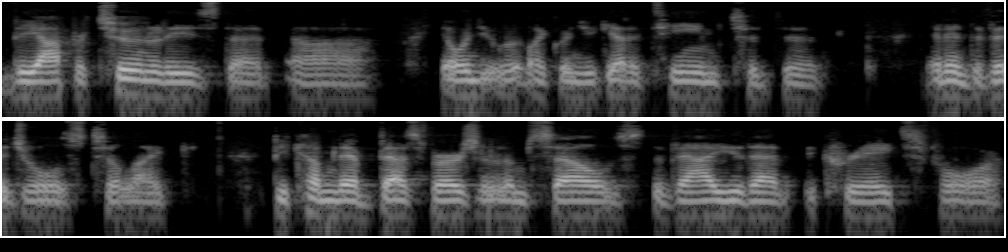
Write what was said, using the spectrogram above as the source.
the opportunities that uh, you know when you like when you get a team to do and individuals to like become their best version of themselves, the value that it creates for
